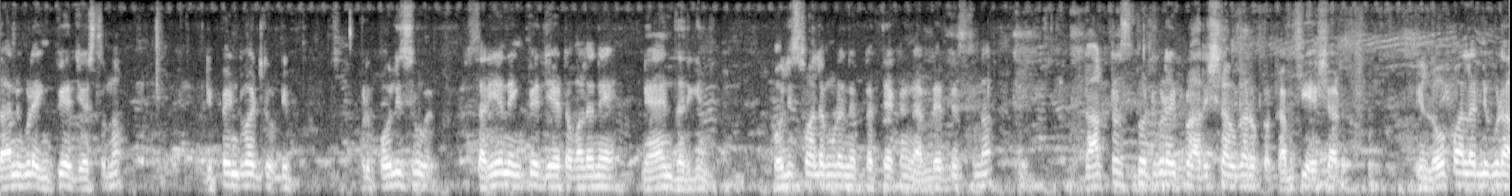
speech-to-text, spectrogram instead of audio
దాన్ని కూడా ఎంక్వైరీ చేస్తున్నాం. డిపెండ్ ఇప్పుడు పోలీసు సరైన ఎంక్వైరీ చేయటం వల్లనే న్యాయం జరిగింది. పోలీస్ వాళ్ళని కూడా నేను ప్రత్యేకంగా అభినందిస్తున్నా. డాక్టర్స్ తోటి కూడా ఇప్పుడు హరీష్ రావు గారు ఒక కమిటీ వేశాడు. ఈ లోపాలన్నీ కూడా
